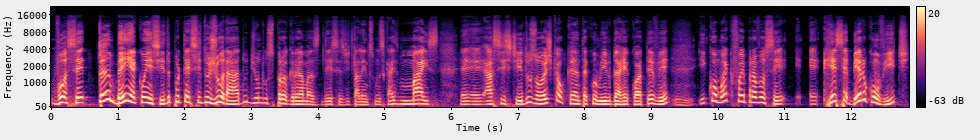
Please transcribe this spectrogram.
você também é conhecido por ter sido jurado de um dos programas desses de talentos musicais mais é, é, assistidos hoje, que é o Canta Comigo da Record TV. E como é que foi pra você é, receber o convite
